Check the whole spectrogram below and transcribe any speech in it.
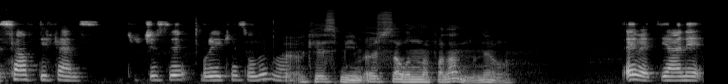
self defense Türkçesi burayı kes olur mu? Kesmeyeyim. Öz savunma falan mı? Ne o? Evet yani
